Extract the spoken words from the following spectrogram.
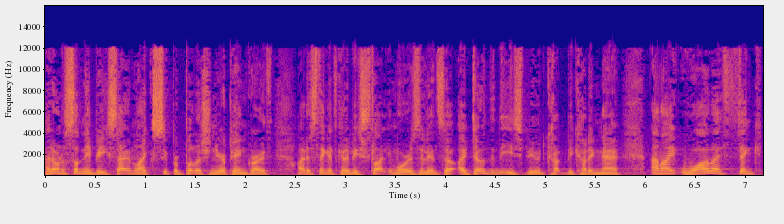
I don't want to suddenly be sound like super bullish on European growth. I just think it's going to be slightly more resilient. So I don't think the ECB would cut, be cutting now. And I, while I think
